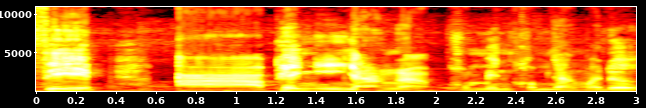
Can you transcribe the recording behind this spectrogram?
เสพอ่า เพลงอีหยังอะคอมเมนต์คอมหยังมาเด้อ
